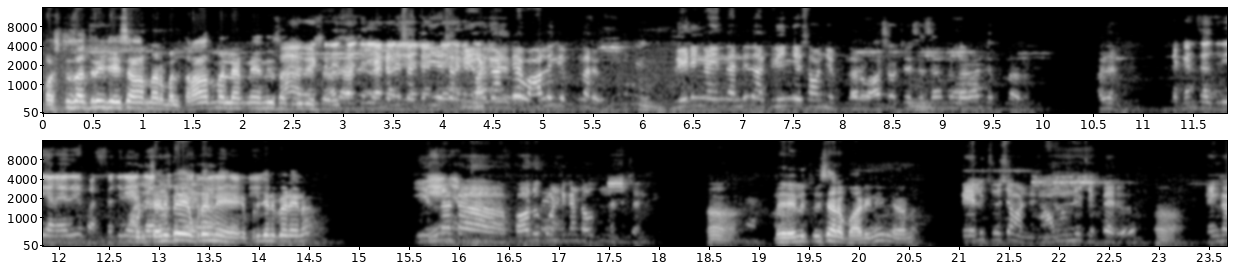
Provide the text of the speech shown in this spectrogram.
ఫస్ట్ సర్జరీ చేసామన్నారు మళ్ళీ తర్వాత మళ్ళీ వెంటనే ఎందుకు సర్జరీ చేశారు? వెంటనే సర్జరీ చేశారు. ఎందుకంటే వాళ్ళే చెప్తున్నారు. బ్లీడింగ్ అయిందండి. దాన్ని క్లీన్ చేసామని చెప్తున్నారు. వాష్ అవుట్ చేసేసామని చెప్తున్నారు. అదండి. సెకండ్ సర్జరీ అనేది ఫస్ట్ సర్జరీ ఇప్పుడు చనిపోయి ఎప్పుడైనా ఎప్పుడు చనిపోయాడు ఆయన? ఇందాక పాదుకు ఒంటి గంట అవుతుందండి చనిపోయి. ఆ, మీరు వెళ్ళి చూసారా బాడీని? మేము వెళ్ళి చూసామండి మా ముందే చెప్పారు. ఆ, ఇంకా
